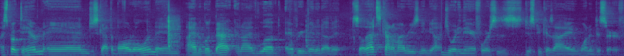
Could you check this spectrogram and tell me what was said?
I spoke to him and just got the ball rolling, and I haven't looked back, and I've loved every minute of it. So that's kind of my reasoning behind joining the Air Force is just because I wanted to serve.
